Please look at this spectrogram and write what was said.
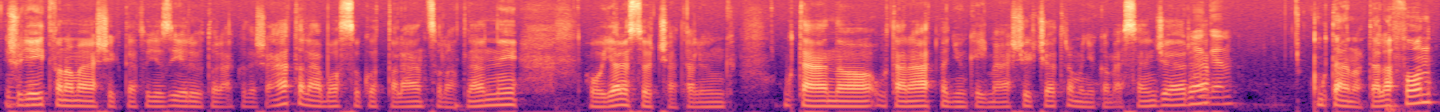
És ugye itt van a másik, tehát hogy az élő találkozás. Általában az szokott a láncolat lenni, hogy először csetelünk, utána, utána átmegyünk egy másik csetre, mondjuk a Messengerre, Igen. Utána telefon,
